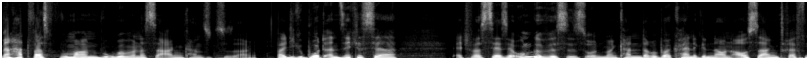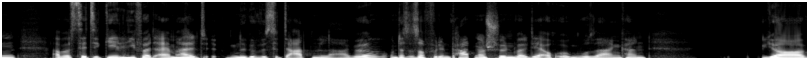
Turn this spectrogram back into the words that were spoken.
man hat was, wo man, worüber man das sagen kann, sozusagen. Weil die Geburt an sich ist ja etwas sehr, sehr Ungewisses und man kann darüber keine genauen Aussagen treffen. Aber das CTG liefert einem halt eine gewisse Datenlage und das ist auch für den Partner schön, weil der auch irgendwo sagen kann, ja,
